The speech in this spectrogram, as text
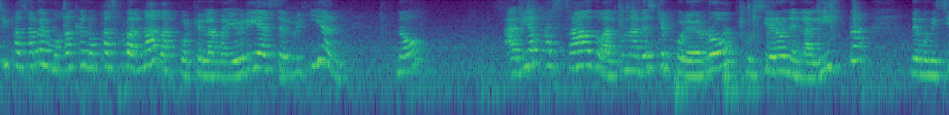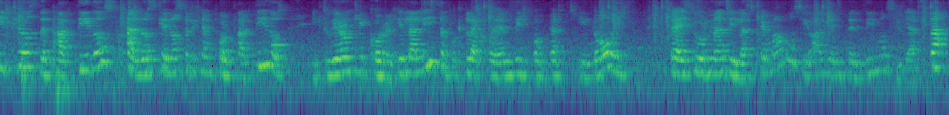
si pasaba en Oaxaca no pasaba nada porque la mayoría se regían, ¿no? Había pasado alguna vez que por error pusieron en la lista de municipios de partidos a los que no se rigen por partidos y tuvieron que corregir la lista porque la comunidad dijo aquí no y traes urnas y las quemamos y ay, entendimos y ya está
